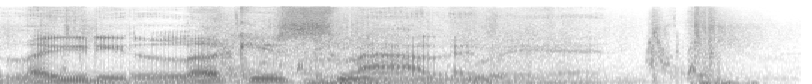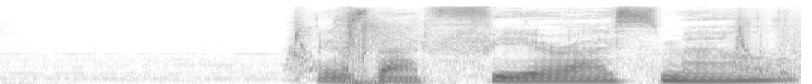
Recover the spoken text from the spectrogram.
Lady Luck smiling. Is that fear I smell?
